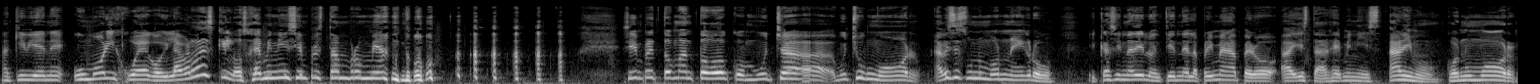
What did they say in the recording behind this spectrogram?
aquí viene humor y juego. Y la verdad es que los Géminis siempre están bromeando. siempre toman todo con mucha mucho humor. A veces un humor negro y casi nadie lo entiende a la primera, pero ahí está, Géminis, ánimo, con humor,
